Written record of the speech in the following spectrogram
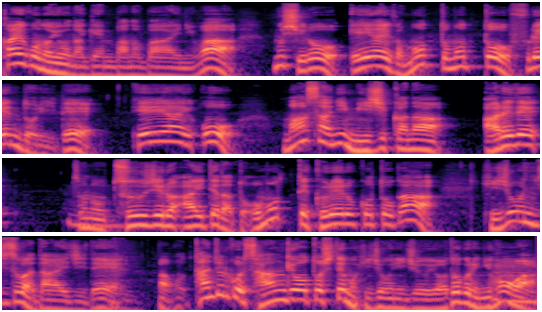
介護のような現場の場合にはむしろ AI がもっともっとフレンドリーで AI をまさに身近なあれでその通じる相手だと思ってくれることが非常に実は大事で、まあ、単純にこれ産業としても非常に重要。特に日本は、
